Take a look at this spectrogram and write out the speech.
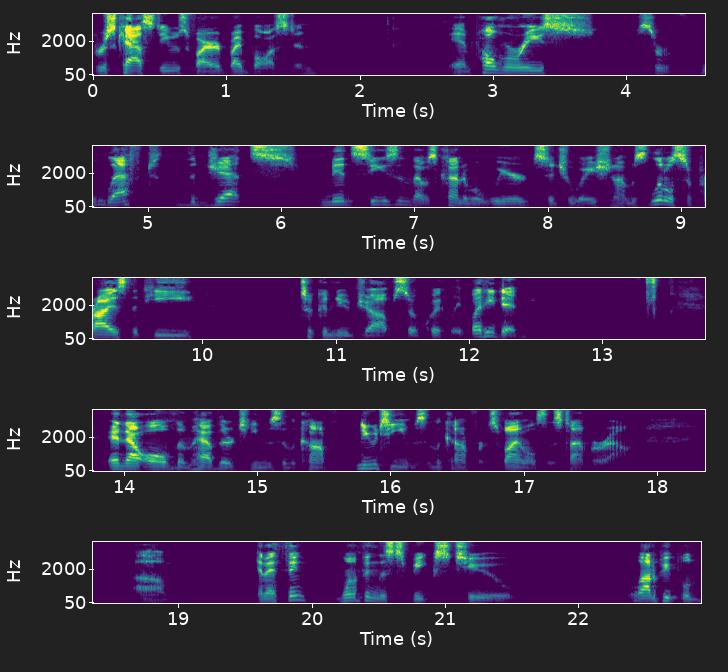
Bruce Cassidy was fired by Boston, and Paul Maurice sort of left the Jets mid-season. That was kind of a weird situation. I was a little surprised that he took a new job so quickly, but he did. And now all of them have their teams in the conf- new teams in the conference finals this time around. Um, and I think one thing this speaks to a lot of people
